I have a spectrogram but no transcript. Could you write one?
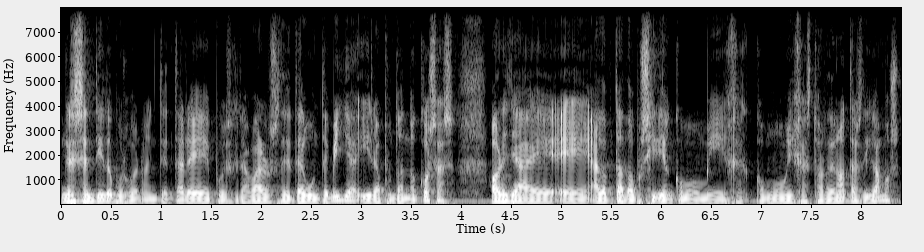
en ese sentido, pues bueno, intentaré pues grabaros de, algún temilla e ir apuntando cosas. Ahora ya he, adoptado Obsidian como mi, como mi gestor de notas, digamos,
